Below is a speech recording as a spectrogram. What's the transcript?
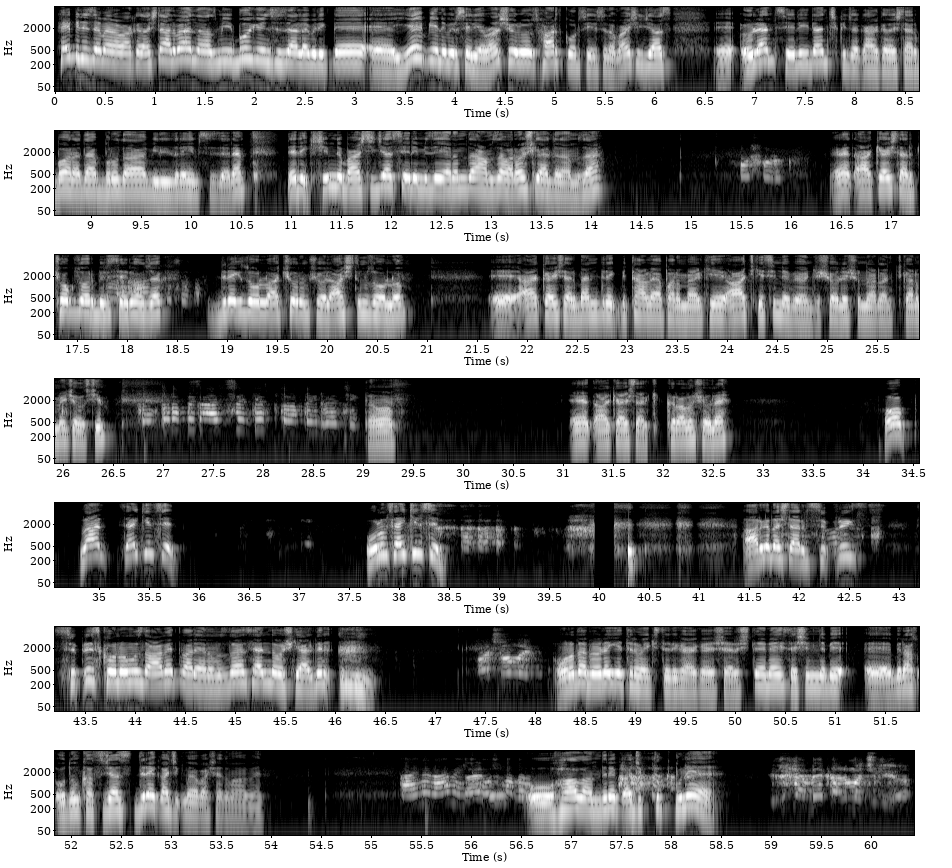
Hepinize merhaba arkadaşlar ben Nazmi. Bugün sizlerle birlikte e, yepyeni bir seriye başlıyoruz. Hardcore serisine başlayacağız. E, Ölen seriden çıkacak arkadaşlar. Bu arada bunu da bildireyim sizlere. Dedik şimdi başlayacağız serimize. Yanımda Hamza var. Hoş geldin Hamza. Hoş bulduk. Evet arkadaşlar çok zor bir seri olacak. Direkt zorlu açıyorum şöyle açtım zorlu e, Arkadaşlar ben direkt bir tarla yaparım belki. Ağaç kesim de bir önce. Şöyle şunlardan çıkarmaya çalışayım. Sol taraftaki sen kes, bu taraftaki de ben. Tamam. Evet arkadaşlar kıralım şöyle. Hop. Lan sen kimsin? Oğlum sen kimsin? arkadaşlar sürpriz sürpriz konuğumuz da Ahmet var yanımızda. Sen de hoş geldin. Hoş bulduk. Onu da böyle getirmek istedik arkadaşlar. İşte neyse şimdi bir e, biraz odun kasacağız. Direkt acıkmaya başladım abi ben. Aynen abi hiç koşmadım. Oha lan direkt acıktık. Bu ne? Yürürken bile karnım acıkıyor.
